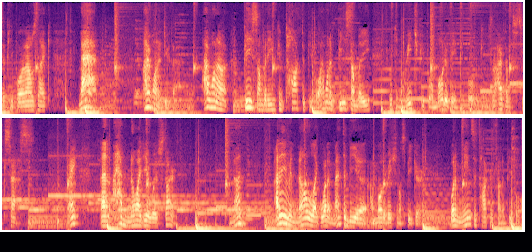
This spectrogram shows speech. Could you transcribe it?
to people, and I was like, man, I want to do that. I want to be somebody who can talk to people. I want to be somebody who can reach people, motivate people, who can drive them to success, right? And I had no idea where to start. None. I didn't even know like what it meant to be a, a motivational speaker what it means to talk in front of people.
